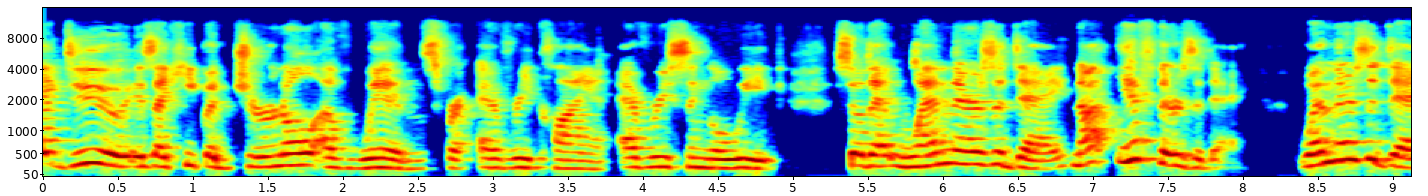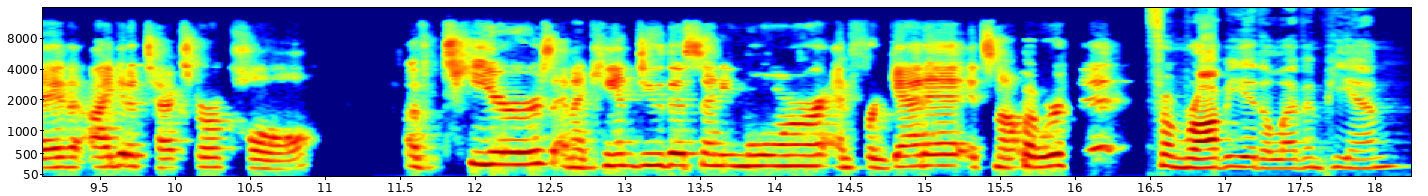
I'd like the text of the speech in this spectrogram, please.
I do is I keep a journal of wins for every client every single week so that when there's a day, not if there's a day, when there's a day that I get a text or a call of tears and I can't do this anymore and forget it, it's not worth it. From Robbie at 11 p.m.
